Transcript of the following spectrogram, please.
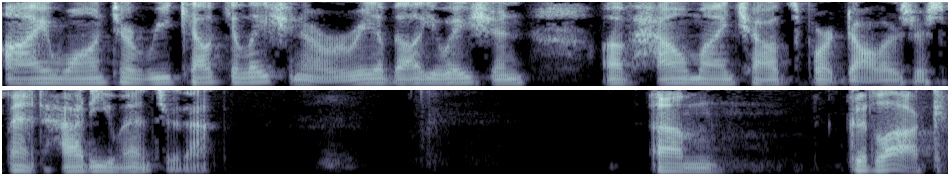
I want a recalculation or a reevaluation of how my child support dollars are spent. How do you answer that? Um, good luck,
